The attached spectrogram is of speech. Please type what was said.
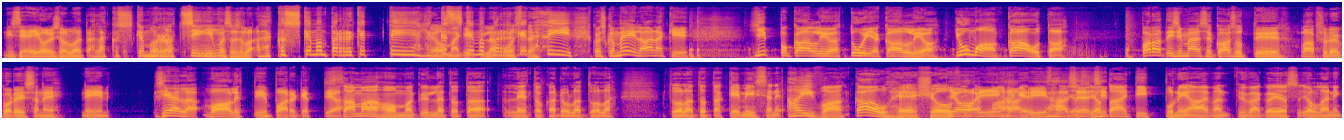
niin se ei olisi ollut, että älä koske mun rotsiin. vaan se olisi ollut, älä koske mun parkettiin, älä Joo, koske mun parkettiin. Koska meillä ainakin Jippo Kallio, Tuija Kallio, Jumaan kautta, Paratiisimäessä kun asuttiin lapsuuden kodissa, niin, niin siellä vaalittiin parkettia. Sama homma kyllä tota Lehtokadulla tuolla, tuolla tota Kemissä, niin aivan kauhea show Joo, ihan- ihan Jos se- jotain tippui, niin aivan hyväkö, jos jollain niin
